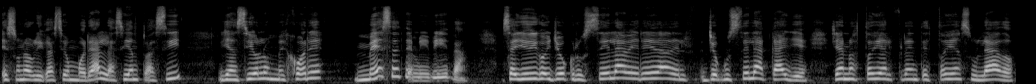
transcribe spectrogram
es una obligación moral, la siento así, y han sido los mejores meses de mi vida. O sea, yo digo, yo crucé la vereda, del, yo crucé la calle, ya no estoy al frente, estoy a su lado,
